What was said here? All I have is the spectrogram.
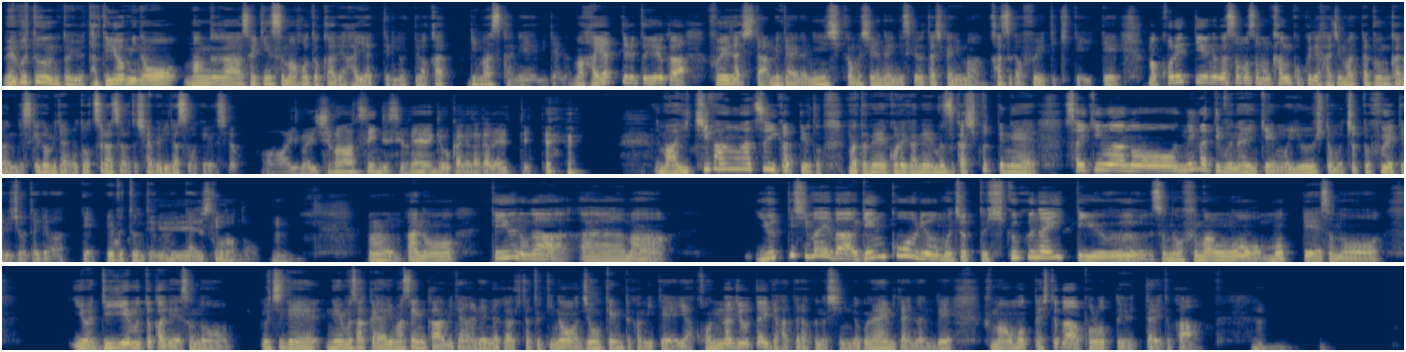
Webtoon という縦読みの漫画が最近スマホとかで流行ってるのってわかりますかね？みたいな。まあ流行ってるというか増え出したみたいな認識かもしれないんですけど、確かにまあ数が増えてきていて、まあこれっていうのがそもそも韓国で始まった文化なんですけど、みたいなことをつらつらと喋り出すわけですよ。ああ、今一番熱いんですよね、業界の中でって言って。まあ一番熱いかっていうと、またね、これがね、難しくってね、最近はあの、ネガティブな意見を言う人もちょっと増えてる状態ではあって、Webtoon というものにええ対して。そうなんだ。うん。うん。あの、っていうのが、あーまあ、言ってしまえば、原稿料もちょっと低くないっていう、その不満を持って、その、いわゆる DM とかで、その、うちでネーム作家やりませんか？みたいな連絡が来た時の条件とか見て、いや、こんな状態で働くのしんどくない？みたいなんで、不満を持った人がポロッと言ったりとか、うんうん。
